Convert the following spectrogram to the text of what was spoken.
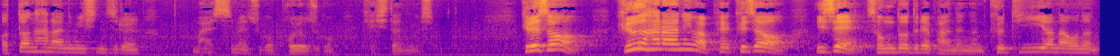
어떤 하나님이신지를 말씀해주고 보여주고 계시다는 것입니다. 그래서 그 하나님 앞에 그저 이제 성도들의 반응은 그 뒤에 나오는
